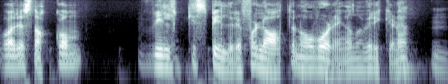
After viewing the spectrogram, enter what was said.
var det snakk om hvilke spillere forlater nå Vålerenga når vi rykker ned. Mm.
